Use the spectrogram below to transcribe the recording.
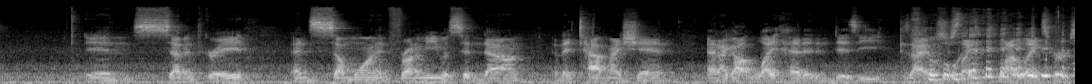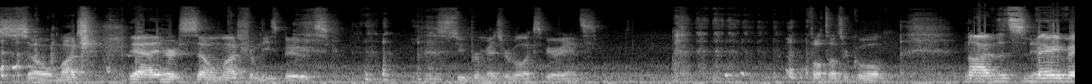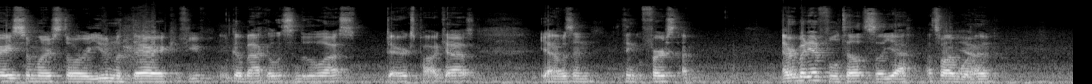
in seventh grade, and someone in front of me was sitting down, and they tapped my shin, and I got lightheaded and dizzy because I was just like my legs hurt so much. Yeah, they hurt so much from these boots. Super miserable experience. Full tilts are cool. No, I- that's Yeah. very very similar story. Even with Derek, if you go back and listen to the last Derek's podcast, yeah, I was in. I think first. I, everybody had full tilts, so yeah, that's what I Yeah. wanted.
